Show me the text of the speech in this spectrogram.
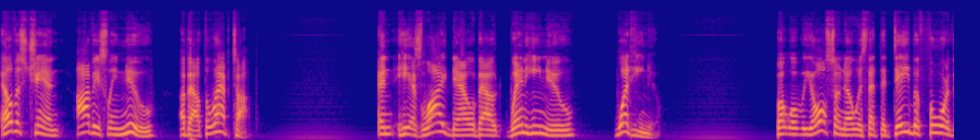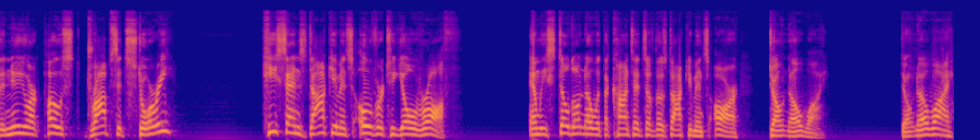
Elvis Chan obviously knew about the laptop. And he has lied now about when he knew, what he knew. But what we also know is that the day before the New York Post drops its story, he sends documents over to Joel Roth. And we still don't know what the contents of those documents are. Don't know why. Don't know why.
